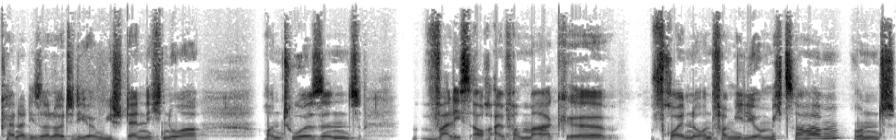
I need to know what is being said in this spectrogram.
keiner dieser Leute, die irgendwie ständig nur on Tour sind weil ich es auch einfach mag, äh, Freunde und Familie um mich zu haben. Und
